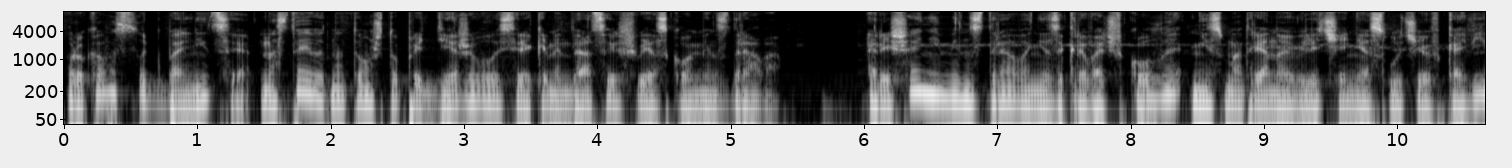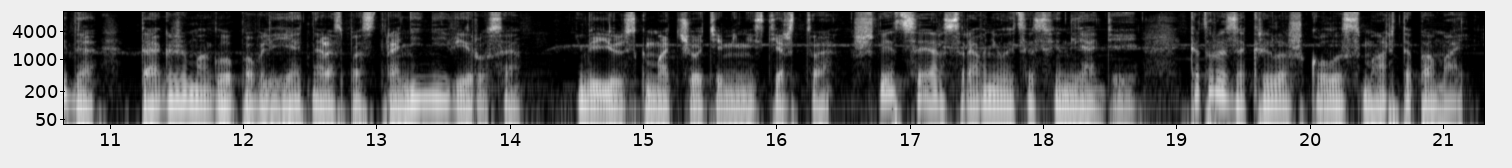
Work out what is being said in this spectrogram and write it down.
Руководство к больнице настаивает на том, что придерживалось рекомендаций шведского Минздрава – Решение Минздрава не закрывать школы, несмотря на увеличение случаев ковида, также могло повлиять на распространение вируса. В июльском отчете Министерства Швеция сравнивается с Финляндией, которая закрыла школы с марта по май –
